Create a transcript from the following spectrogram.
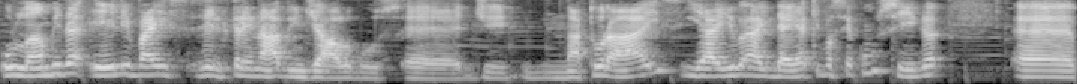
o Lambda ele vai ele treinado em diálogos é, de naturais e aí a ideia é que você consiga é,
